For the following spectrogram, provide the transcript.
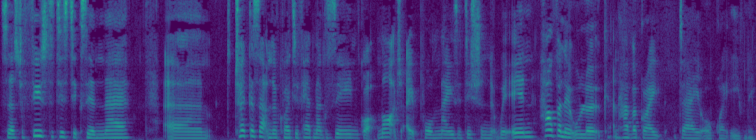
So there's a few statistics in there. Um, check us out in the Creative Head magazine. We've got March, April, May's edition that we're in. Have a little look and have a great day or great evening.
